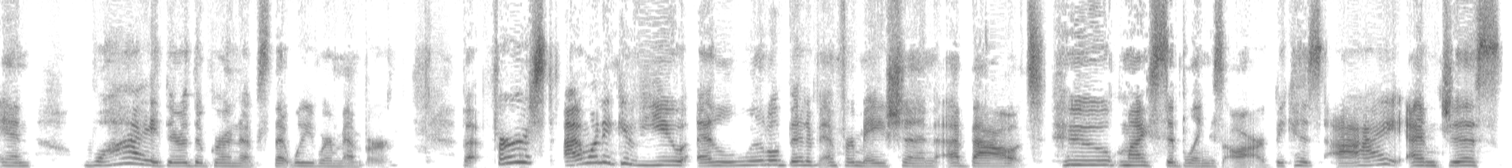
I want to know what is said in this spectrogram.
and why they're the grown-ups that we remember. But first, I want to give you a little bit of information about who my siblings are because I am just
